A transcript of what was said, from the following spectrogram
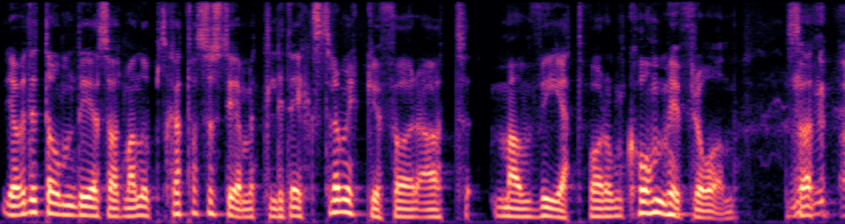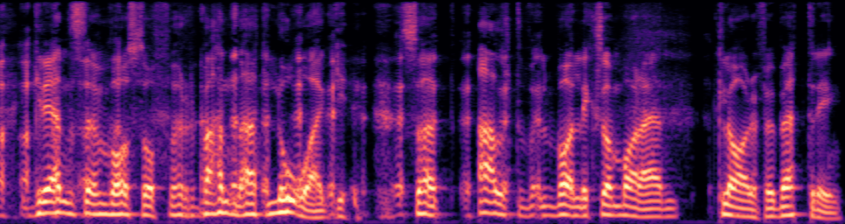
Jag vet inte om det är så att man uppskattar systemet lite extra mycket för att man vet var de kom ifrån. Så att gränsen var så förbannat låg. Så att allt var liksom bara en klar förbättring.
